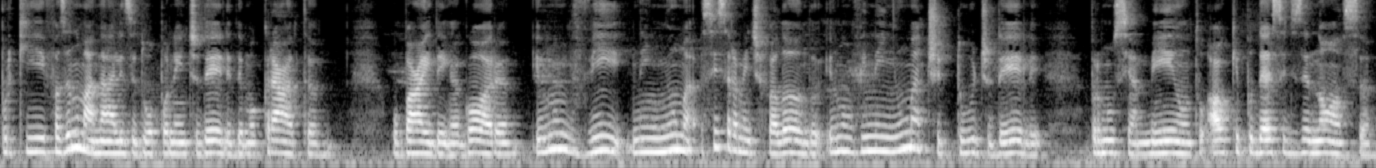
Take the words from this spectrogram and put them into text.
porque fazendo uma análise do oponente dele, democrata, o Biden agora, eu não vi nenhuma, sinceramente falando, eu não vi nenhuma atitude dele, pronunciamento, algo que pudesse dizer, nossa,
